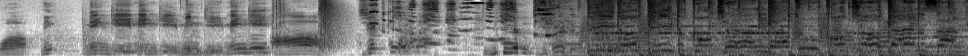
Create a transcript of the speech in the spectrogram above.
와 미. 민기 민기 민기 민기. 아. 이거 이거 고장나도 고쳐가는 사이.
